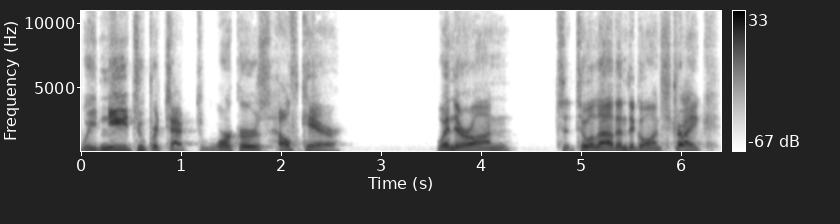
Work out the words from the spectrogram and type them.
we need to protect workers' health care when they're on to, to, allow them to go on strike,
